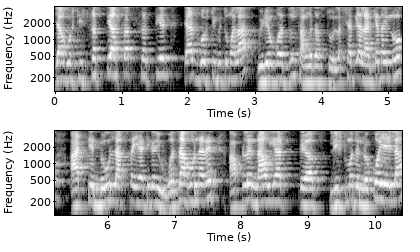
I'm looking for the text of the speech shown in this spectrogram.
ज्या गोष्टी सत्य असतात सत्य त्याच गोष्टी मी तुम्हाला व्हिडिओ मधून सांगत असतो. लक्षात घ्या लाडक्या ताईंनो आठ ते नऊ लाख या ठिकाणी वजा होणार आहेत. आपलं नाव या लिस्टमध्ये नको यायला.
